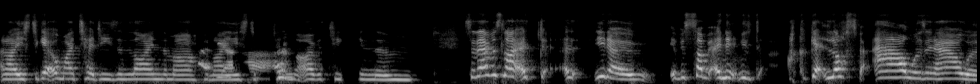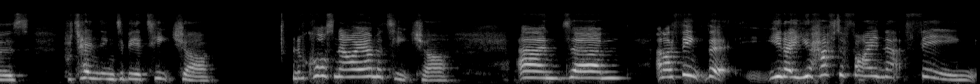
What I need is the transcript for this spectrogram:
And I used to get all my teddies and line them up and I used to pretend that I was teaching them. So there was like a, a you know, it was something and it was I could get lost for hours and hours pretending to be a teacher. And of course now I am a teacher. And um and I think that, you know, you have to find that thing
